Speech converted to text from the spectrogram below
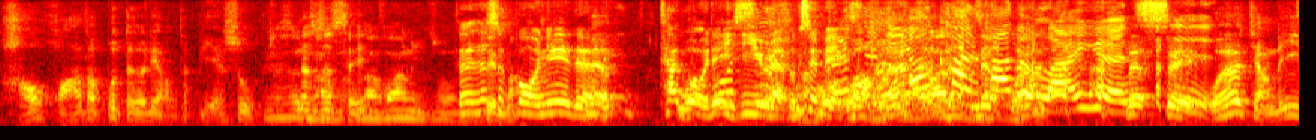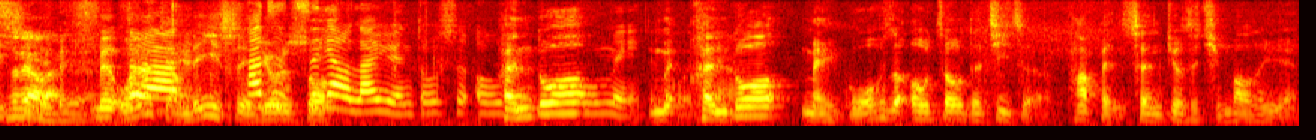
豪华到不得了的别墅，那是谁？哪方你做？但那是国内的没有，他国内敌人，不是美国你要看它的来源是我，要讲的意思没有，我要讲的意思也就是说，资料来源都是欧很多欧美美很多美国或者欧洲的记者，他本身就是情报人员。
